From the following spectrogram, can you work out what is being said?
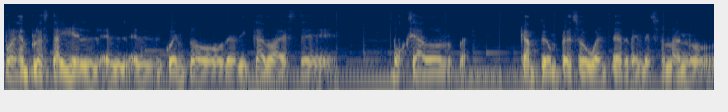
Por ejemplo, está ahí el, el, cuento dedicado a este boxeador campeón peso welter venezolano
